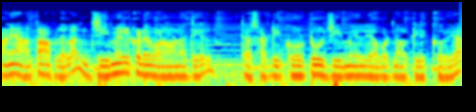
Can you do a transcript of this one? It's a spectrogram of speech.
आणि आता आपल्याला जीमेलकडे वळवण्यात येईल. त्यासाठी गो टू जीमेल या बटनावर क्लिक करूया.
